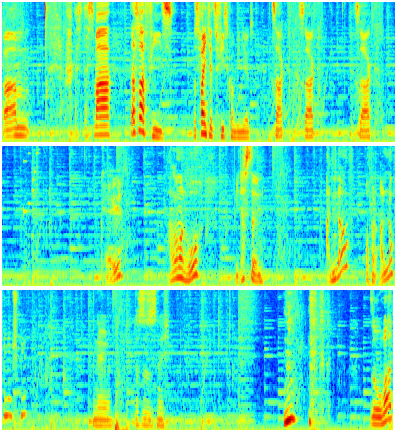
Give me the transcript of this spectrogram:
bam. Ach, das, das war, das war fies. Das fand ich jetzt fies kombiniert. Zack, zack, zack. Okay. Da soll man hoch. Wie das denn? Anlauf? Braucht man Anlauf in dem Spiel? Nee, das ist es nicht. Hm? so, what?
